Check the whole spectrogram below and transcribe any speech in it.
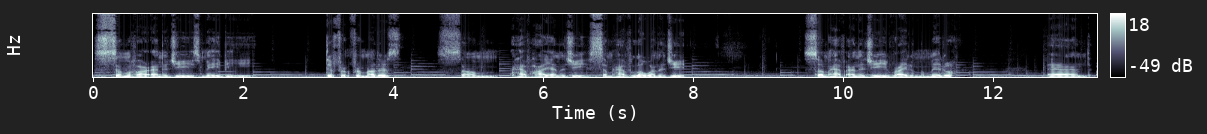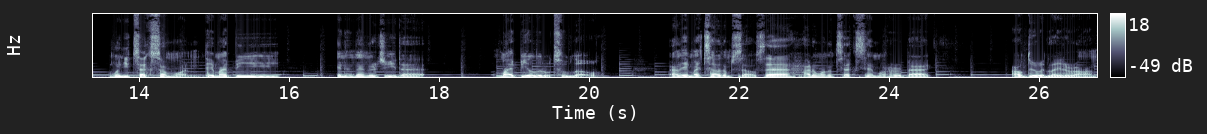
Some of our energies may be different from others. Some have high energy, some have low energy some have energy right in the middle. And when you text someone, they might be in an energy that might be a little too low. And they might tell themselves, eh, I don't want to text him or her back. I'll do it later on.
